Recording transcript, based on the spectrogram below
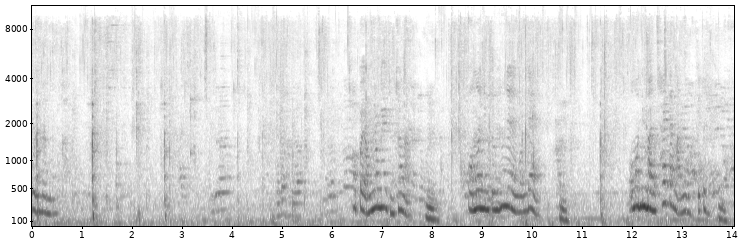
오랜만에 먹을까. 오빠 양념해 괜찮아. 음. 어머님 좀 흉내낸 건데 음. 어머님만 차이가 나는 것 같기도 해.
